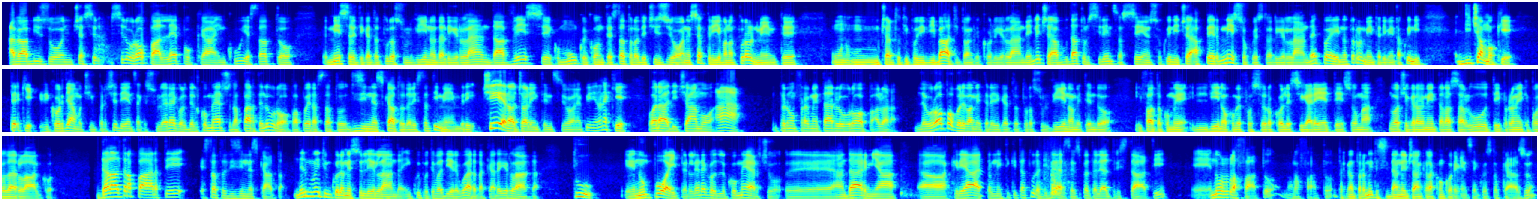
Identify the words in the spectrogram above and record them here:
aveva bisogno, cioè se, se l'Europa all'epoca in cui è stato messa l'etichettatura sul vino dall'Irlanda avesse comunque contestato la decisione, si apriva naturalmente un, un, certo tipo di dibattito anche con l'Irlanda. Invece ha dato il silenzio assenso, quindi cioè, ha permesso questo all'Irlanda e poi naturalmente diventa. Quindi diciamo che perché ricordiamoci in precedenza che sulle regole del commercio da parte dell'Europa poi era stato disinnescato dagli Stati membri, c'era già l'intenzione, quindi non è che ora diciamo ah per non frammentare l'Europa, allora l'Europa voleva mettere l'etichettatura sul vino, mettendo il fatto come il vino come fossero con le sigarette, insomma, nuoce gravemente alla salute, i problemi che può dare l'alcol. Dall'altra parte è stata disinnescata. Nel momento in cui l'ha messo l'Irlanda, in cui poteva dire, guarda, cara Irlanda, tu eh, non puoi per le regole del commercio eh, andarmi a, a, creare un'etichettatura diversa rispetto agli altri stati, eh, non l'ha fatto, non l'ha fatto, perché naturalmente si danneggia anche la concorrenza in questo caso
